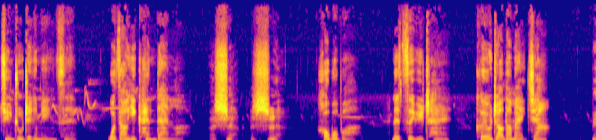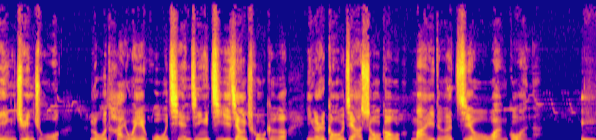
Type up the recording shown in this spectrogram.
郡主这个名字，我早已看淡了。是。是，侯伯伯，那紫玉钗可有找到买家？禀郡主，卢太尉五千金即将出阁，因而高价收购，卖得九万贯呢。嗯，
